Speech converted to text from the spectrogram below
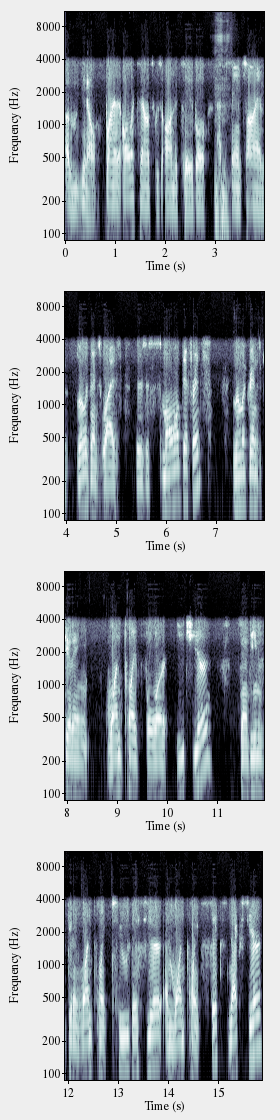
um, you know, by all accounts was on the table at the same time. Liljegren's was. There's a small difference. Liljegren's getting 1.4 each year. Sandin is getting 1.2 this year and 1.6 next year.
